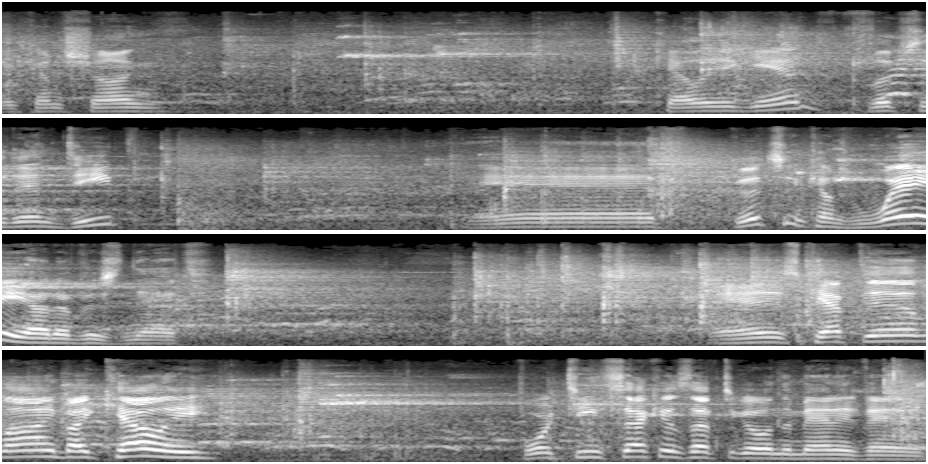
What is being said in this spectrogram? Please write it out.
Here comes Sean Kelly again, flips it in deep. And Goodson comes way out of his net. And is kept in line by Kelly. 14 seconds left to go in the man advantage.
